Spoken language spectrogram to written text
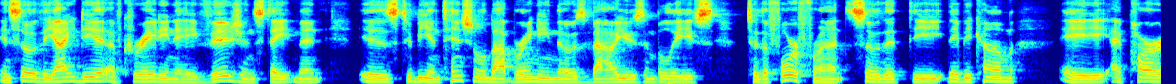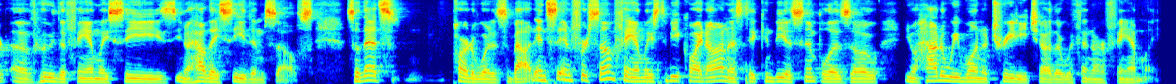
And so the idea of creating a vision statement is to be intentional about bringing those values and beliefs to the forefront so that the they become a, a part of who the family sees, you know, how they see themselves. So that's part of what it's about. And, and for some families, to be quite honest, it can be as simple as though, you know, how do we want to treat each other within our family?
